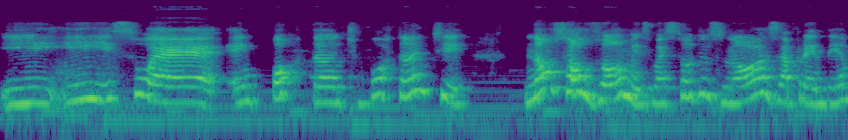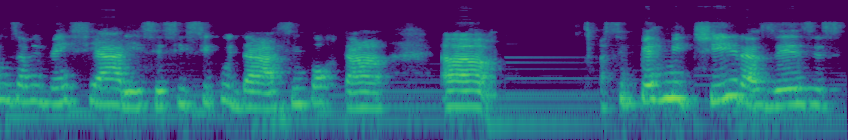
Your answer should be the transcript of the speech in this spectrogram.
E, e isso é, é importante, importante não só os homens, mas todos nós aprendemos a vivenciar isso, esse se cuidar, se importar, uh, se permitir, às vezes,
